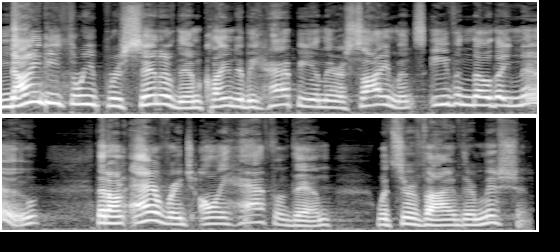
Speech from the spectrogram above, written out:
93% of them claimed to be happy in their assignments, even though they knew that on average only half of them would survive their mission.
